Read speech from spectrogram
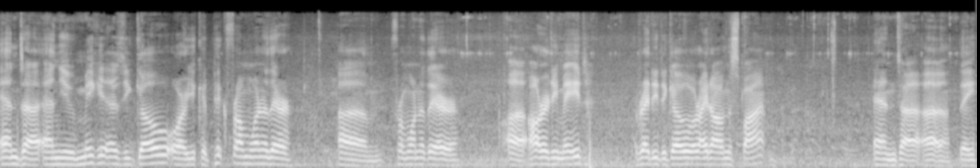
and uh, and you make it as you go, or you could pick from one of their um, from one of their uh, already made, ready to go right on the spot. And uh, uh, they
